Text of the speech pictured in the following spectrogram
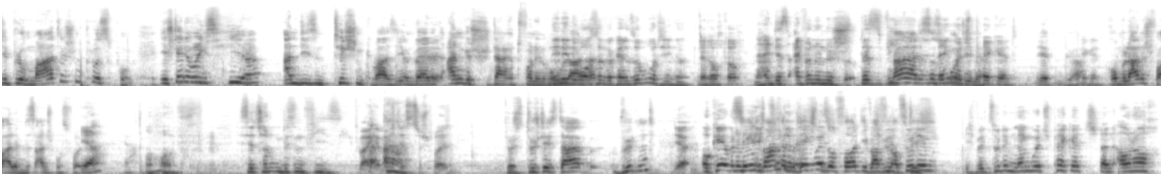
diplomatisch ein Pluspunkt. Ihr steht übrigens hier an diesen Tischen quasi und werdet angestarrt von den Nee, nee, du brauchst Romulanern. aber keine Subroutine. Ja, doch, doch. Nein, das ist einfach nur eine. Sch das ist wie Nein, nein, das ist eine Language Subroutine. Packet. Ja, Okay. Romulanisch vor allem, das ist anspruchsvoll. Ja? Ja. Oh, pff. Das ist jetzt schon ein bisschen fies. Ich weigere mich, das zu sprechen. Du, du stehst da wütend. Ja. Okay, aber dann will Zehn ich zu Wachen dem richten Language, sofort die ich Waffen will auf zu dich. dem, Ich will zu dem Language Package dann auch noch,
